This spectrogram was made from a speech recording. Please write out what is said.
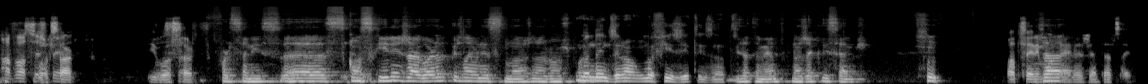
à vossa boa espera. Sorte. E boa, boa sorte. Força nisso. Uh, se conseguirem, já agora, depois lembrem-se de nós, nós vamos pôr. Mandem dizer uma visita, exato. Exatamente, nós é que dissemos. Pode ser em já... maneira, a gente aceita.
